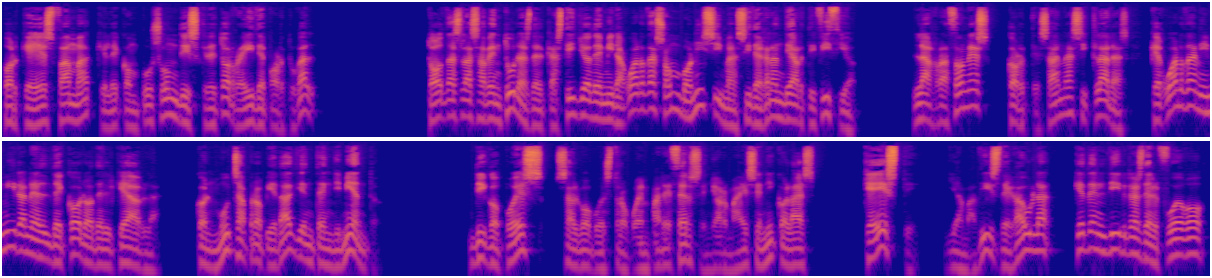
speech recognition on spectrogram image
porque es fama que le compuso un discreto rey de Portugal. Todas las aventuras del castillo de Miraguarda son bonísimas y de grande artificio, las razones cortesanas y claras, que guardan y miran el decoro del que habla, con mucha propiedad y entendimiento. Digo, pues, salvo vuestro buen parecer, señor maese Nicolás, que éste y Amadís de Gaula queden libres del fuego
